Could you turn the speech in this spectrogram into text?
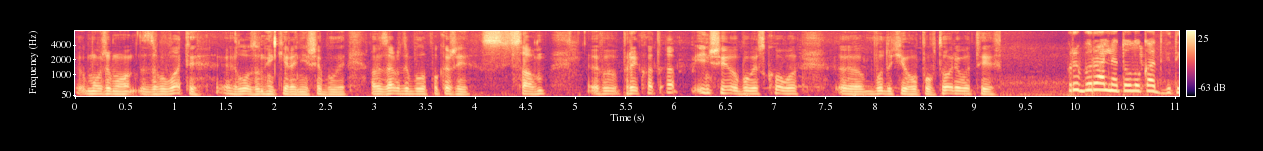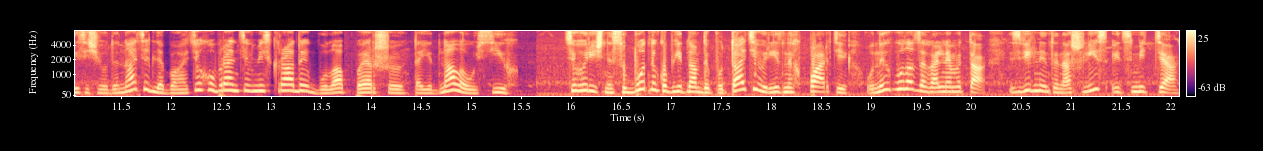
можемо забувати лозунги, які раніше були, але завжди було покажи сам е, приклад, а інші обов'язково е, будуть його повторювати. Прибиральна толока 2011 для багатьох обранців міськради була першою та єднала усіх. Цьогорічний суботник об'єднав депутатів різних партій. У них була загальна мета звільнити наш ліс від сміття.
